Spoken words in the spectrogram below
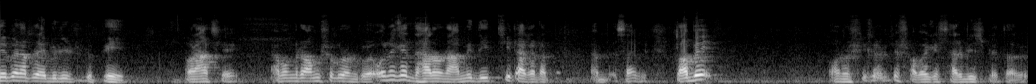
দেবেন আপনার এবিলিটি টু পে ওর আছে, এবং এটা অংশগ্রহণ করবে। অনেকের ধারণা, আমি দিচ্ছি টাকাটা সার্ভিস তবে অনস্বীকার্য সবাইকে সার্ভিস পেতে হবে।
